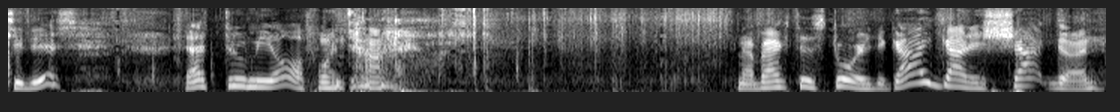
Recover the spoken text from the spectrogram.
See this? That threw me off one time now back to the story the guy got his shotgun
